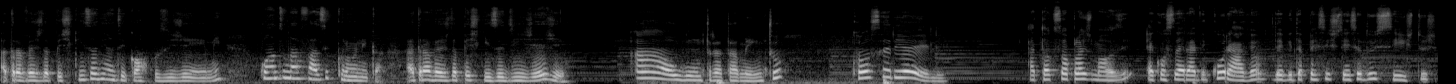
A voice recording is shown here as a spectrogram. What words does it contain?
através da pesquisa de anticorpos IgM, quanto na fase crônica, através da pesquisa de IgG. Há algum tratamento? Qual seria ele? A toxoplasmose é considerada incurável devido à persistência dos cistos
